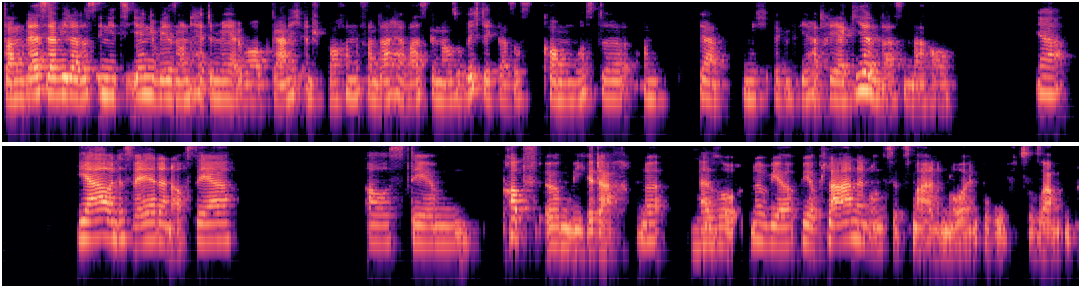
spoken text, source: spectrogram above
dann wäre es ja wieder das Initiieren gewesen und hätte mir ja überhaupt gar nicht entsprochen. Von daher war es genauso richtig, dass es kommen musste und ja, mich irgendwie hat reagieren lassen darauf. Ja. Ja, und das wäre ja dann auch sehr aus dem Kopf irgendwie gedacht. Ne? Mhm. Also ne, wir, wir planen uns jetzt mal einen neuen Beruf zusammen,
